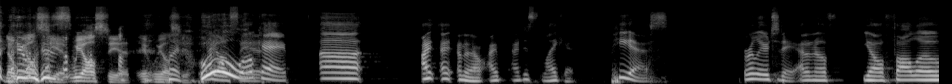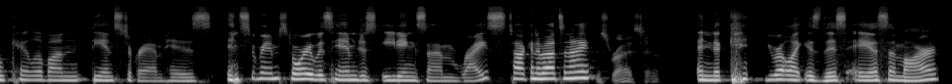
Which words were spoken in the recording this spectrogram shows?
no we all see it we all see it, It- we all like, see it We all Ooh, see it. okay. Uh, I, I I don't know. I I just like it. P.S. Earlier today, I don't know if y'all follow Caleb on the Instagram. His Instagram story was him just eating some rice, talking about tonight. Miss Rice, yeah. And the- you were like, "Is this ASMR?"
